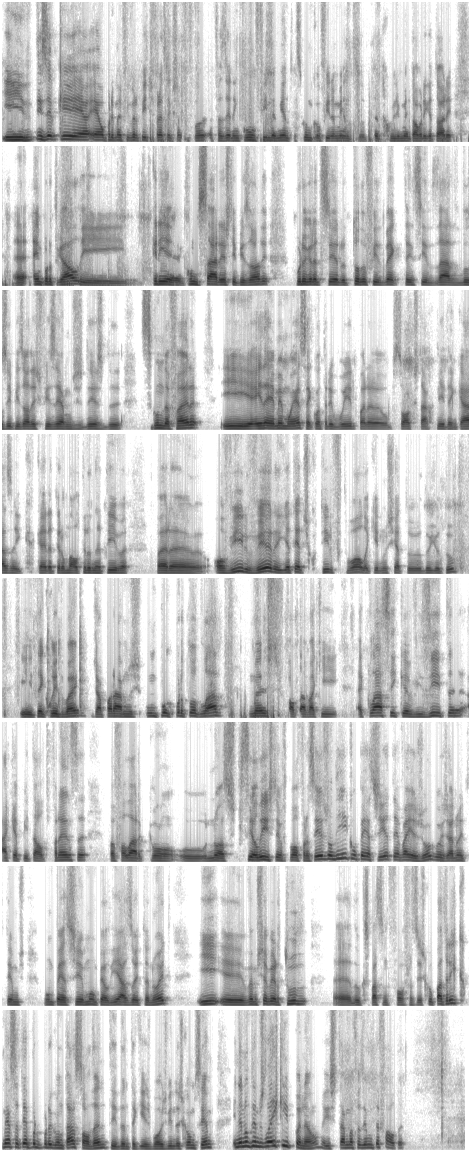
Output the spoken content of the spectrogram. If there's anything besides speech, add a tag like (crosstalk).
e dizer que é, é o primeiro Fever Pitch França que estamos a fazer em confinamento, segundo confinamento, portanto, recolhimento obrigatório uh, em Portugal. E queria começar este episódio por agradecer todo o feedback que tem sido dado dos episódios que fizemos desde segunda-feira. E a ideia mesmo é essa: é contribuir para o pessoal que está recolhido em casa e que queira ter uma alternativa para ouvir, ver e até discutir futebol aqui no chat do, do, YouTube e tem corrido bem. Já parámos um pouco por todo lado, mas faltava aqui a clássica visita à capital de França para falar com o nosso especialista em futebol francês. Um dia que o PSG até vai a jogo, hoje à noite temos um PSG Montpellier às 8 da noite e eh, vamos saber tudo uh, do que se passa no futebol francês com o Patrick. Começa até por perguntar, só Dante, e Dante aqui as boas-vindas como sempre, ainda não temos lá a equipa, não? Isto está-me a fazer muita falta.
